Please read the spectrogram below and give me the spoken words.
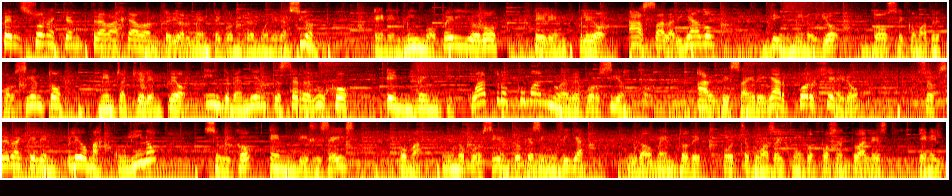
personas que han trabajado anteriormente con remuneración. En el mismo periodo, el empleo asalariado disminuyó 12,3%, mientras que el empleo independiente se redujo en 24,9%. Al desagregar por género, se observa que el empleo masculino se ubicó en 16,1%, que significa un aumento de 8,6 puntos porcentuales en el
